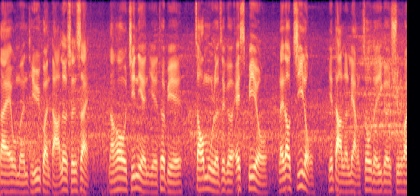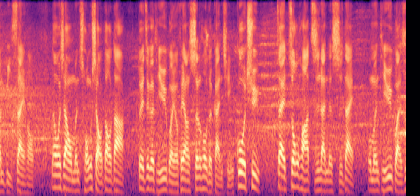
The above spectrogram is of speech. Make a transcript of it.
来我们体育馆打热身赛，然后今年也特别招募了这个 SBL 来到基隆，也打了两周的一个循环比赛哈。那我想我们从小到大对这个体育馆有非常深厚的感情。过去在中华直男的时代，我们体育馆是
